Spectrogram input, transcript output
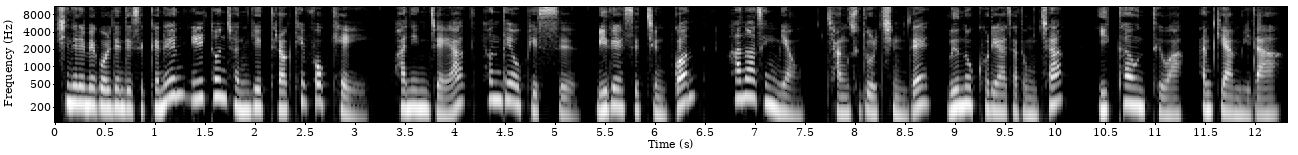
신의림의 골든디스크는 1톤 전기 트럭 T4K, 환인제약, 현대오피스, 미래에셋증권, 한화생명, 장수돌 침대, 르노코리아 자동차, 이카운트와 함께합니다.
